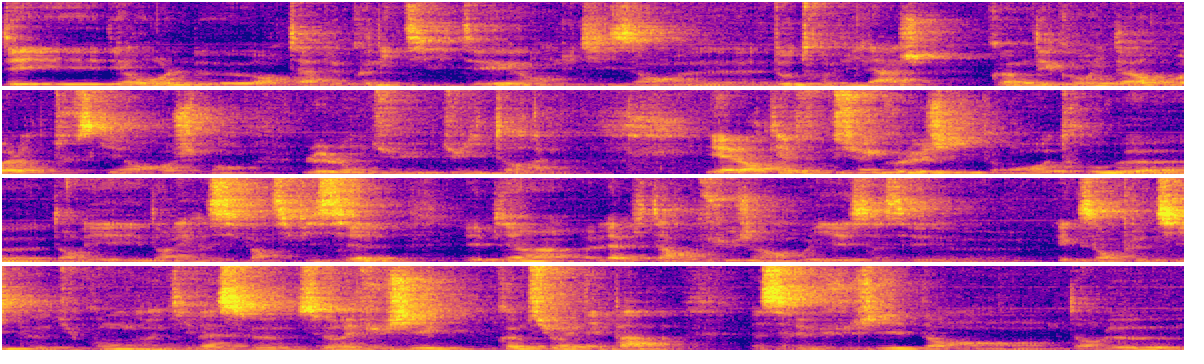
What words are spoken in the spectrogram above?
des, rôles en termes de connectivité en utilisant euh, d'autres villages comme des corridors ou alors tout ce qui est enrochement le long du, littoral. Et alors, quelles fonctions écologiques on retrouve euh, dans les récifs artificiels? Eh bien, l'habitat refuge, hein, vous voyez, ça c'est l'exemple type du congre qui va se, réfugier comme sur une épave, va se réfugier dans, dans le,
